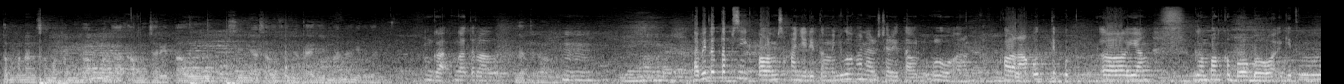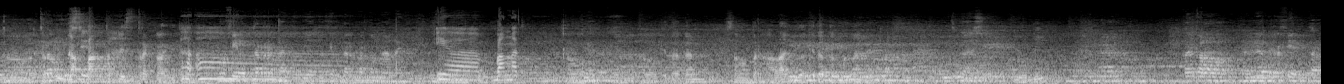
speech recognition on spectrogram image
temenan sama kamu kamu enggak kamu cari tahu sini asal usulnya kayak gimana gitu kan enggak enggak terlalu enggak terlalu Mm-mm. Tapi tetap sih kalau misalkan jadi teman juga kan harus cari tahu dulu. Kalau aku tipe eh, yang gampang ke bawah-bawah gitu. Oh, ter- mesti- gampang terdistract lah gitu Heeh. Filter kan dia filter pertemanan. Iya banget. kalau kalau kita kan sama berhala juga kita temenan ya Enggak sih. Yudi Kan kalau anda berfilter.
